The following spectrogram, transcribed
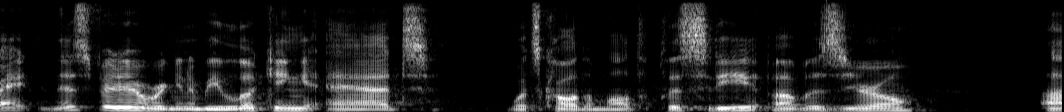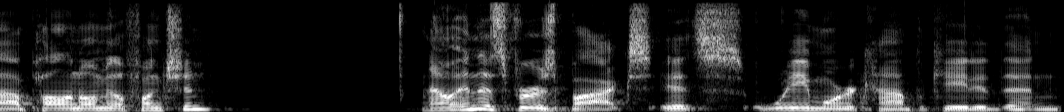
All right, in this video, we're going to be looking at what's called the multiplicity of a zero uh, polynomial function. Now, in this first box, it's way more complicated than,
